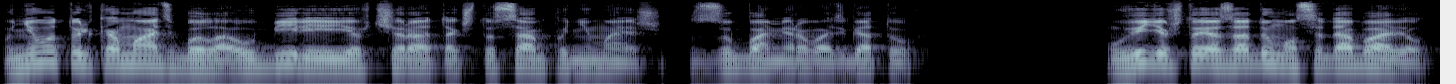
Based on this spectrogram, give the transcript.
У него только мать была, убили ее вчера, так что сам понимаешь, с зубами рвать готов. Увидев, что я задумался, добавил.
